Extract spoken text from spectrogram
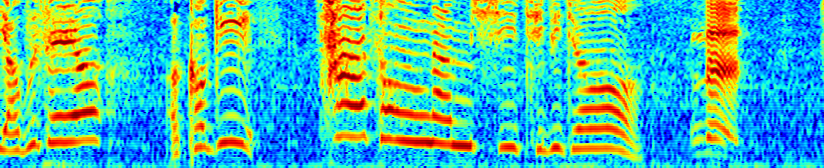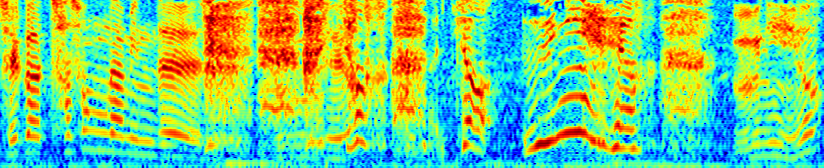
여보세요? 어, 거기 차성남 씨 집이죠? 네, 제가 차성남인데 누구세요? 저, 저, 은이에요. 은이요?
